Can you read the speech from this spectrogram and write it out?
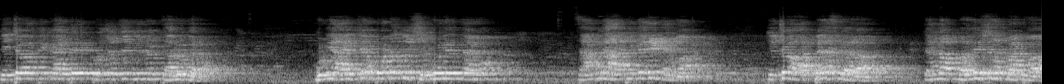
त्याच्यावरती काहीतरी प्रोसेसिंग युनिट चालू करा. कुणी आईच्या पोटातून शिकवून येत नाही हो. चांगला अधिकारी नेमा त्याच्यावर अभ्यास करा. त्यांना परदेशात पाठवा.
